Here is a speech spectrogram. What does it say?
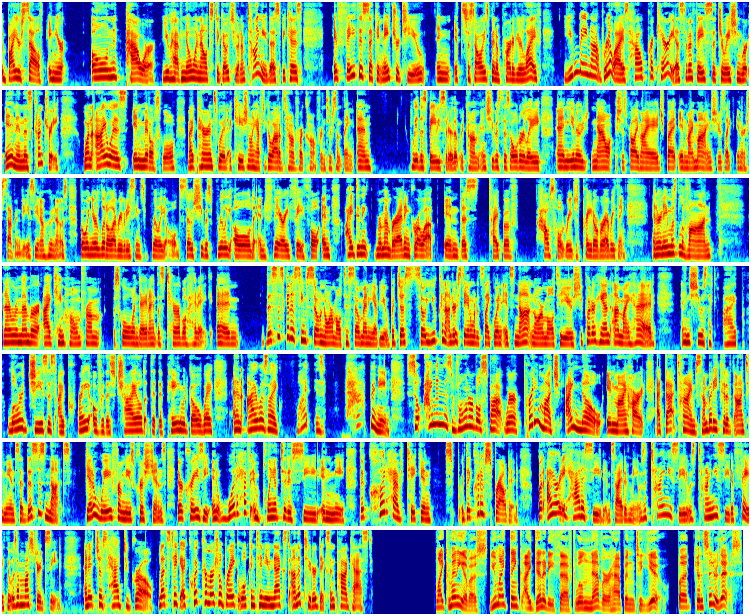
by yourself, in your own power. You have no one else to go to. And I'm telling you this because if faith is second nature to you and it's just always been a part of your life, you may not realize how precarious of a faith situation we're in in this country. When I was in middle school, my parents would occasionally have to go out of town for a conference or something. And we had this babysitter that would come and she was this older lady and you know now she's probably my age but in my mind she was like in her 70s you know who knows? But when you're little everybody seems really old. So she was really old and very faithful and i didn't remember i didn't grow up in this type of household where you just prayed over everything. And her name was levon and i remember i came home from school one day and i had this terrible headache and this is going to seem so normal to so many of you, but just so you can understand what it's like when it's not normal to you, she put her hand on my head and she was like, I, Lord Jesus, I pray over this child that the pain would go away. And I was like, what is happening? So I'm in this vulnerable spot where pretty much I know in my heart at that time, somebody could have gone to me and said, this is nuts get away from these Christians. They're crazy. And it would have implanted a seed in me that could have taken, that could have sprouted. But I already had a seed inside of me. It was a tiny seed. It was a tiny seed of faith. It was a mustard seed and it just had to grow. Let's take a quick commercial break. We'll continue next on the Tudor Dixon podcast. Like many of us, you might think identity theft will never happen to you. But consider this.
